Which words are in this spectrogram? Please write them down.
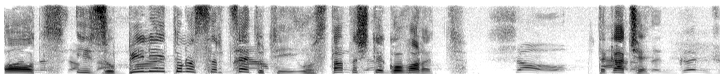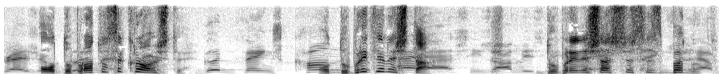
от изобилието на сърцето ти устата ще говорят. Така че, от доброто съкровище, от добрите неща, добри неща ще се сбъднат.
